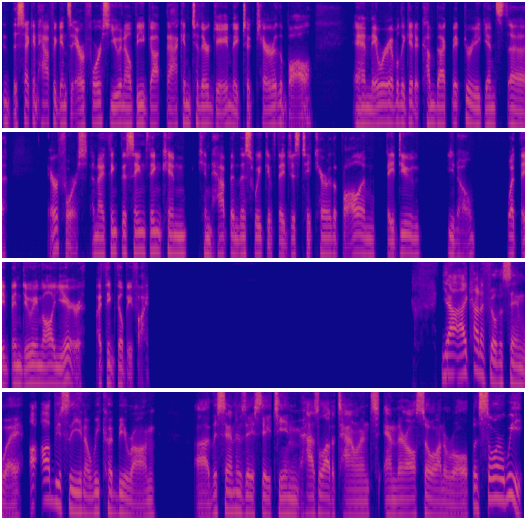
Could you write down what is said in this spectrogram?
the second half against Air Force, UNLV got back into their game. They took care of the ball, and they were able to get a comeback victory against uh, Air Force. And I think the same thing can can happen this week if they just take care of the ball and they do, you know, what they've been doing all year. I think they'll be fine. Yeah, I kind of feel the same way. Obviously, you know, we could be wrong. Uh, the San Jose State team has a lot of talent and they're also on a roll, but so are we.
